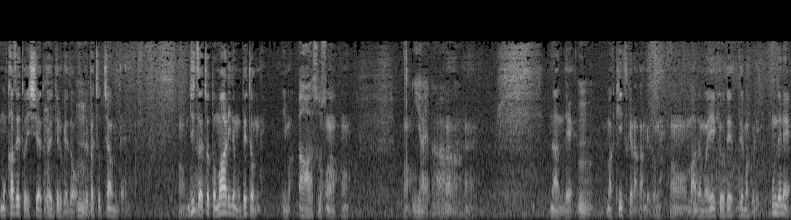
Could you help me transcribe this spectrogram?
もう風邪と一緒やとか言ってるけど、うん。やっぱりちょっとちゃうみたいね、うん、実はちょっと周りでも出とんねん今。ああそうっすうんかうん。嫌やうんなうん。なんで、うん。まあ気ぃつけなあかんけどね、うん、まあでも影響で出まくり。ほんでね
